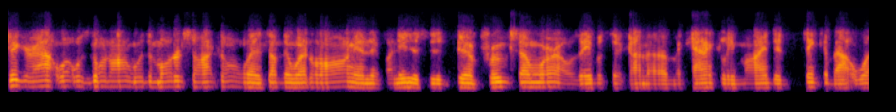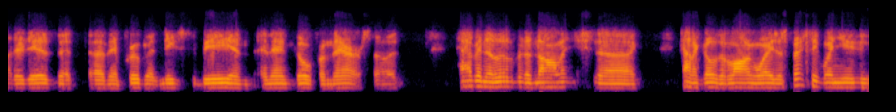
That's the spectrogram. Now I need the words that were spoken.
figure out what was going on with the motorcycle when something went wrong, and if I needed to, to improve somewhere, I was able to kind of mechanically minded think about what it is that uh, the improvement needs to be, and and then go from there. So it, having a little bit of knowledge uh, kind of goes a long way, especially when you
